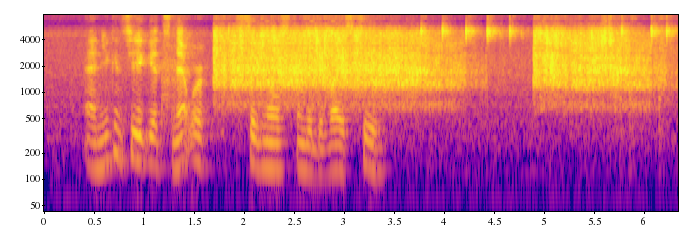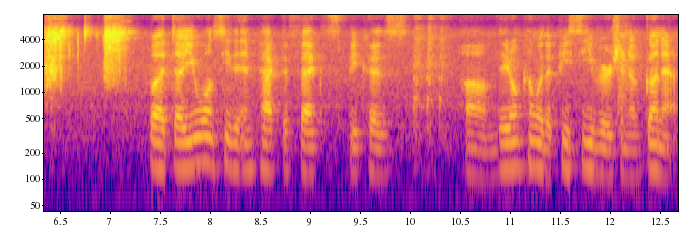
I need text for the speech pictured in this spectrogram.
and you can see it gets network signals from the device too. but uh, you won't see the impact effects because um, they don't come with a PC version of GunApp.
